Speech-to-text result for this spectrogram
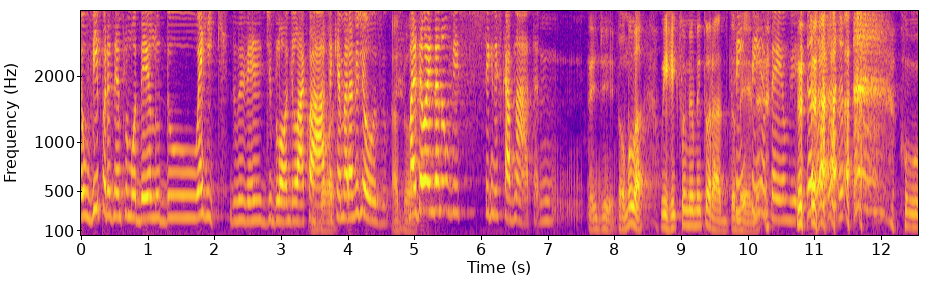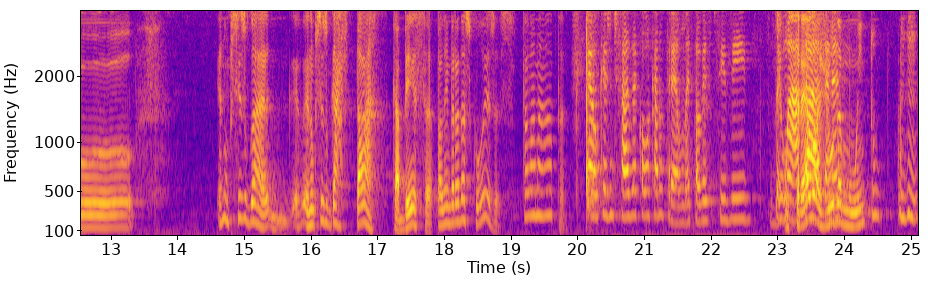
eu vi, por exemplo, o modelo do Henrique, do Viver de Blog lá com a Adoro. ata, que é maravilhoso. Adoro. Mas eu ainda não vi significado na ata. Entendi. Vamos lá. O Henrique foi meu mentorado também. Sim, sim, né? eu sei, eu vi. o... Eu não preciso eu não preciso gastar cabeça para lembrar das coisas. Está lá na ata. É, o que a gente faz é colocar no Trello, mas talvez precise de uma O Trello ata, ajuda né? muito. Uhum.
